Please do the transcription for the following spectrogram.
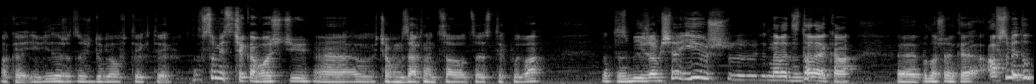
Okej, i widzę, że coś dubią w tych, tych. No w sumie z ciekawości e, chciałbym zerknąć, co, co jest w tych pudłach. No to zbliżam się i już e, nawet z daleka e, podnoszę rękę. A w sumie to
